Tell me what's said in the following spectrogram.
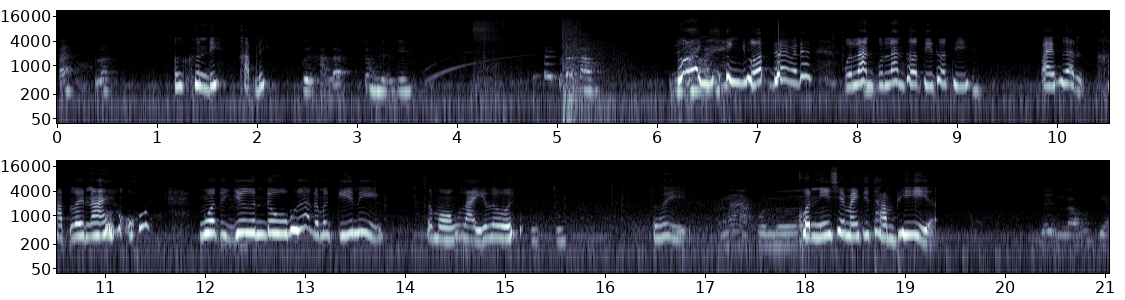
ไปรถเออขึ้นดิขับดิเพื่อนขับแล้วขึ้นมาสิพี่ครีมไปรถเรา ว้ายยิงรถด้วยมาเนี่ยปืนลั่นปืนลั่นโทษทีโทษที ไปเพื่อนขับเลยนายโอ้ยมัวแต่ยืนดูเพื่อนอะเมื่อกี้นี่ สมองไหลเลยซุปซุปเฮ้ยข้างหน้าคนเลยคนนี้ใช่ไหมที่ทำพี่อะเล่นเราเมื่อกี้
